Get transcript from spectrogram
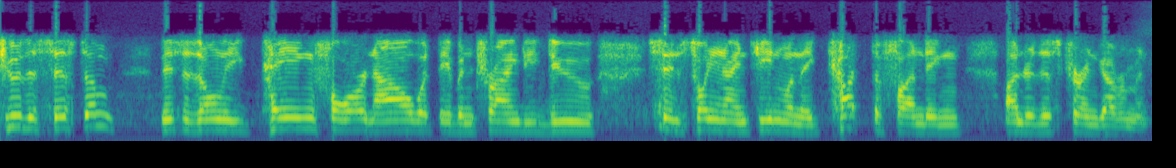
to the system. This is only paying for now what they've been trying to do since 2019 when they cut the funding under this current government.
